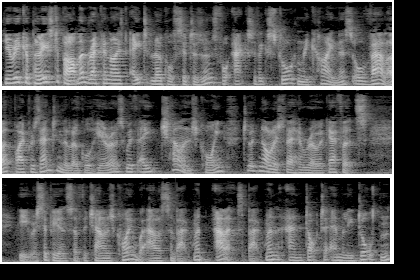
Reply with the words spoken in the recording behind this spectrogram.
The Eureka Police Department recognised eight local citizens for acts of extraordinary kindness or valour by presenting the local heroes with a challenge coin to acknowledge their heroic efforts. The recipients of the challenge coin were Alison Backman, Alex Backman, and Dr. Emily Dalton,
